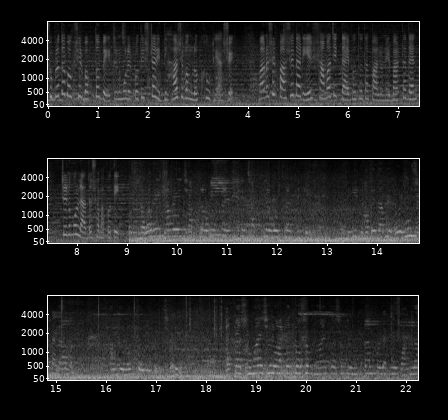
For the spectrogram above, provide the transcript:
সুব্রত বক্সির বক্তব্যে তৃণমূলের প্রতিষ্ঠার ইতিহাস এবং লক্ষ্য উঠে আসে। মানুষের পাশে দাঁড়িয়ে সামাজিক দায়বদ্ধতা পালনের বার্তা দেন তৃণমূল রাজ্য সভাপতি। একটা সময় ছিল আটের দশক, নয়ের দশকে উত্তাল করে বাংলা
